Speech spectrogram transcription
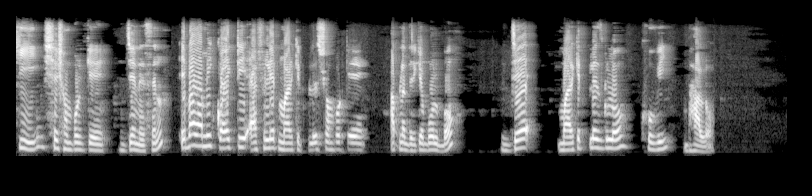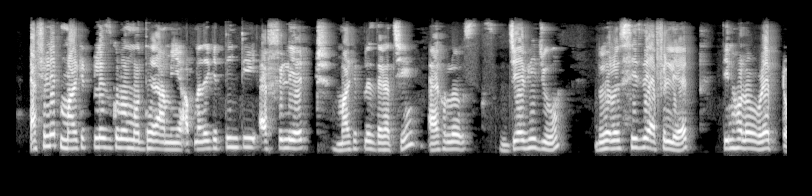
কি সে সম্পর্কে জেনেছেন। এবার আমি কয়েকটি অ্যাফিলিয়েট মার্কেটপ্লেস সম্পর্কে আপনাদেরকে বলব, যে মার্কেটপ্লেসগুলো খুবই ভালো। অ্যাফিলিয়েট মার্কেটপ্লেসগুলোর মধ্যে আমি আপনাদেরকে তিনটি অ্যাফিলিয়েট মার্কেটপ্লেস দেখাচ্ছি। এক হলো জেভিজু দুই হলো সিজি অ্যাফিলিয়েট তিন হলো রেপটো।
